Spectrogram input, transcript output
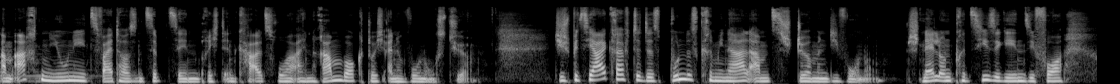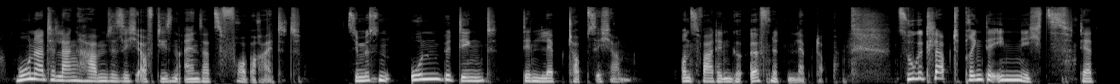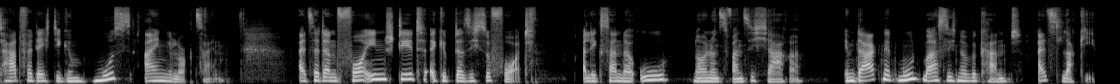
Am 8. Juni 2017 bricht in Karlsruhe ein Rambock durch eine Wohnungstür. Die Spezialkräfte des Bundeskriminalamts stürmen die Wohnung. Schnell und präzise gehen sie vor. Monatelang haben sie sich auf diesen Einsatz vorbereitet. Sie müssen unbedingt den Laptop sichern. Und zwar den geöffneten Laptop. Zugeklappt bringt er ihnen nichts. Der Tatverdächtige muss eingeloggt sein. Als er dann vor ihnen steht, ergibt er sich sofort. Alexander U., 29 Jahre. Im Darknet mutmaßlich nur bekannt als Lucky.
